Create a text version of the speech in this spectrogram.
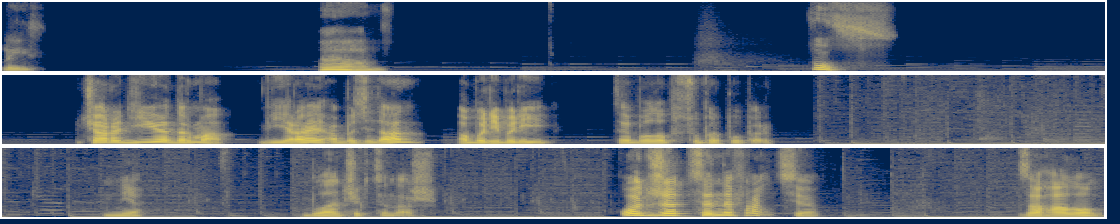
Please. Ам. Фуф. Чара діє дарма. В'їрає або Зідан, або Рібері. Це було б супер-пупер. Ні. Бланчик це наш. Отже, це не Франція. Загалом.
